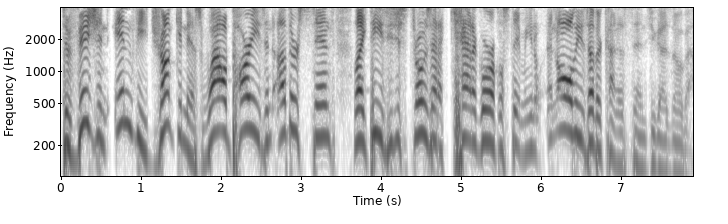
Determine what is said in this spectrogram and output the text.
division, envy, drunkenness, wild parties, and other sins like these. He just throws out a categorical statement, you know, and all these other kind of sins you guys know about.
